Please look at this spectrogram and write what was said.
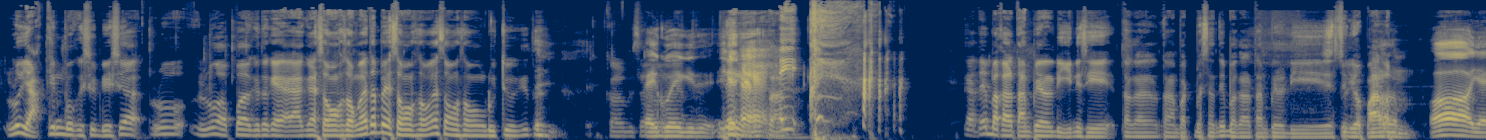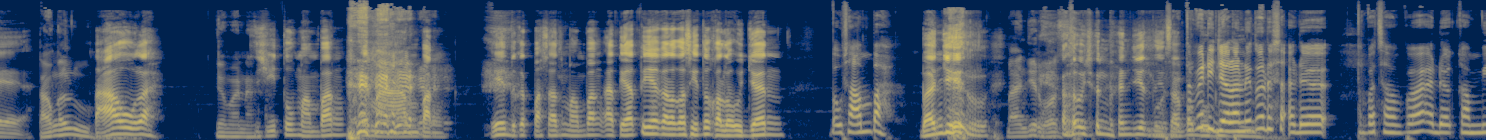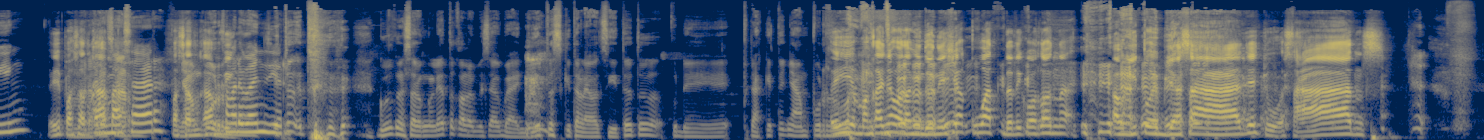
lu yakin mau ke Indonesia lu lu apa gitu kayak agak songong-songongnya tapi songong-songongnya songong-songong lucu gitu kalau bisa kayak gue gitu. Iya, ngentot. Ih. katanya bakal tampil di ini sih tanggal tanggal 14 nanti bakal tampil di Studio Palem Oh iya iya. iya. tahu nggak lu Tahu lah. yang mana Di situ Mampang. Eh Mampang. Eh deket pasar Mampang. Hati-hati ya kalau ke situ kalau hujan Bau sampah. banjir. Banjir bos. Kalau hujan banjir. di Bau situ. sampah. Tapi di jalan itu ada ada tempat sampah, ada kambing Ini pasar Ada pasar Pasar Nyampur. sama kambing. ada banjir. itu itu gue nggak selalu ngeliat tuh kalau bisa banjir terus kita lewat situ tuh udah penyakitnya nyampur Iya makanya orang Indonesia kuat dari corona. Oh gitu ya biasa aja cu sans.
